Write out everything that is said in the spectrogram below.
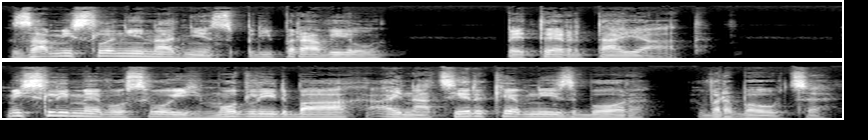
Zamyslenie na dnes pripravil Peter Taját. Myslíme vo svojich modlitbách aj na cirkevný zbor Vrbovce.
